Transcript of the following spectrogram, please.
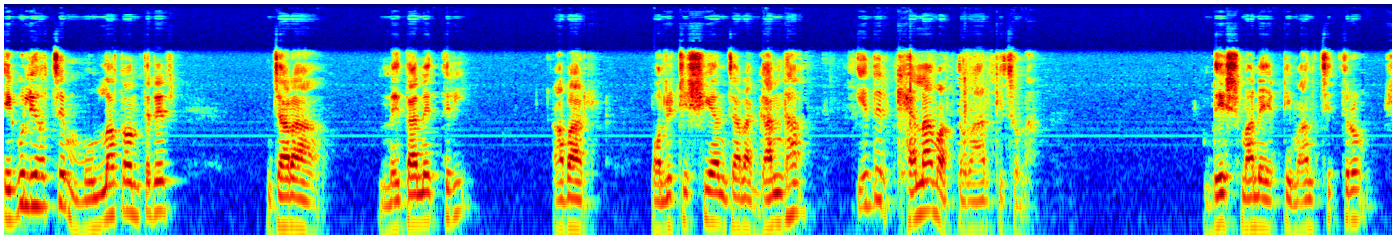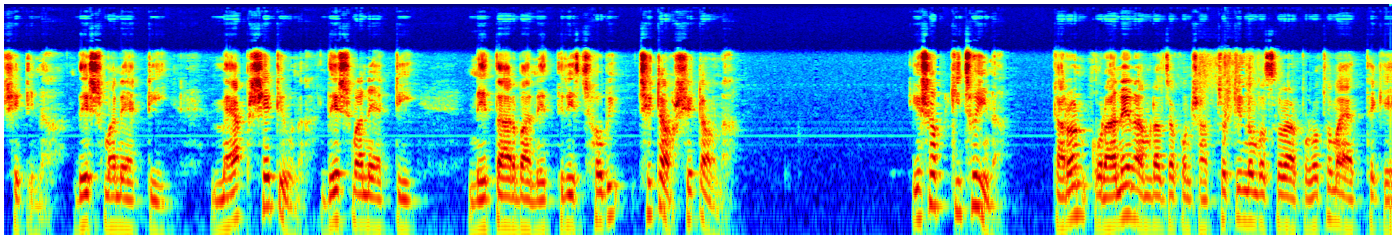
এগুলি হচ্ছে মোল্লাতন্ত্রের যারা নেতা নেত্রী আবার পলিটিশিয়ান যারা গান্ধা, এদের খেলা মাত্র আর কিছু না। দেশ মানে একটি মানচিত্র, সেটি না। দেশ মানে একটি ম্যাপ, সেটিও না। দেশ মানে একটি নেতার বা নেত্রীর ছবি, সেটাও সেটাও না। এসব কিছুই না। কারণ কোরআনের আমরা যখন সাতষট্টি নম্বর সোরার প্রথম আয়াত থেকে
